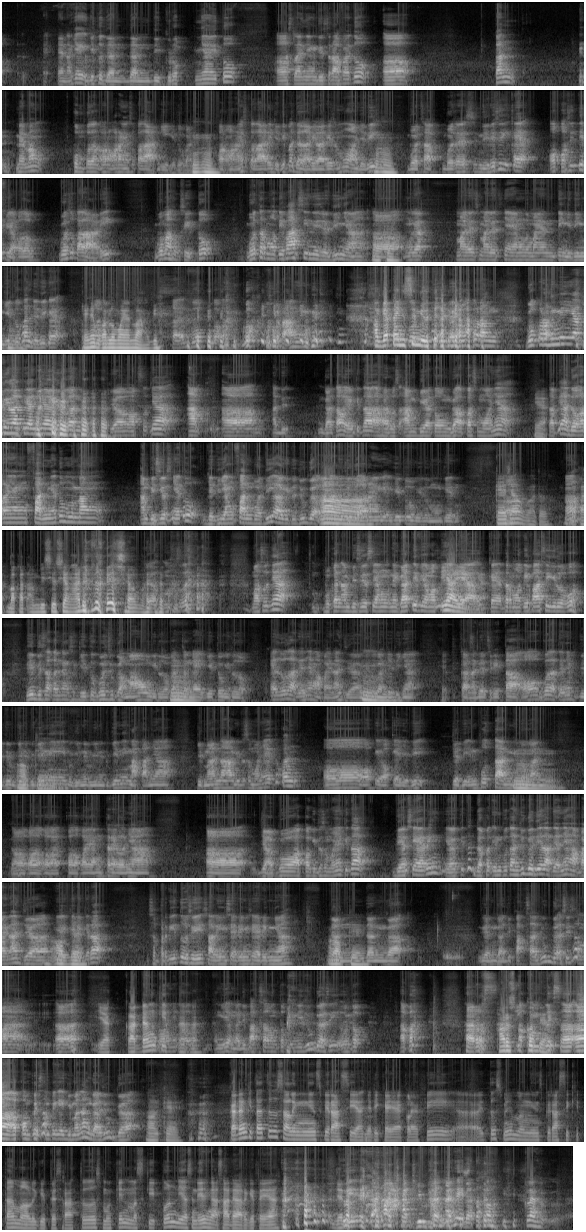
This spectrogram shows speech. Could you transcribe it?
enaknya kayak gitu dan dan di grupnya itu eh, selain yang di Strava itu eh, kan memang kumpulan orang-orang yang suka lari gitu kan. Mm-mm. orang-orang yang suka lari jadi pada lari-lari semua. Jadi Mm. buat buat saya sendiri sih kayak oh positif ya. Kalau gue suka lari gue masuk situ gue termotivasi nih jadinya. Eh, ngelihat mileage mileage nya yang lumayan tinggi tinggi itu kan jadi kayak Kayaknya bukan lumayan lagi. kayak gue gue kurang. Agak tensin gitu ya. gue kurang gue kurang niat nih latihannya gitu kan. Ya maksudnya eh, adi- nggak tahu ya kita harus ambi atau enggak apa semuanya Ya. tapi ada orang yang funnya tuh memang ambisiusnya tuh jadi yang fun buat dia gitu juga kan ada Ah. juga orang yang kayak gitu gitu mungkin Kayak Eh, siapa tuh? Bakat-bakat ambisius yang ada tuh kayak siapa ya tuh? maksudnya maksudnya bukan ambisius yang negatif ya maksudnya Iya, kayak iya. kayak termotivasi gitu wah dia bisa kencang segitu gue juga mau gitu loh kencang kayak gitu gitu loh eh lu latihannya ngapain aja gitu kan jadinya karena dia cerita oh gue latihannya begini begini Oke. begini begini begini begini makannya gimana gitu semuanya itu kan oh oke oke jadi jadi inputan gitu kan kalau kalau kalau kalau kayak yang trailnya eh, jago apa gitu semuanya kita dia sharing ya kita dapat inputan juga dia latihannya ngapain aja ya Oke. kira-kira seperti itu sih saling sharing sharingnya dan Oke. dan nggak dan nggak dipaksa juga sih sama eh, Ya kadang kita kalau- iya nggak dipaksa untuk ini juga sih untuk apa harus Harus ikut ya? accomplish, eh, eh, accomplish sampai kayak gimana nggak juga Oke. kadang kita tuh saling menginspirasi ya. Jadi kayak Clevi eh, itu sebenarnya menginspirasi kita melalui GP 100 mungkin meskipun dia sendiri nggak sadar gitu ya. Jadi gimana Jadi, Clev,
